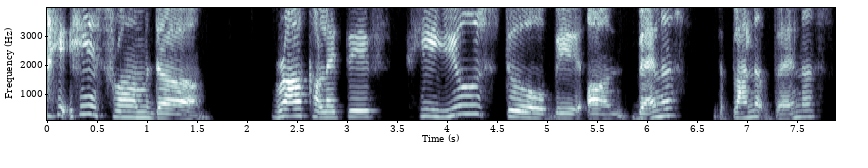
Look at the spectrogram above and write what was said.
He, he is from the Ra Collective. He used to be on Venus, the planet Venus,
